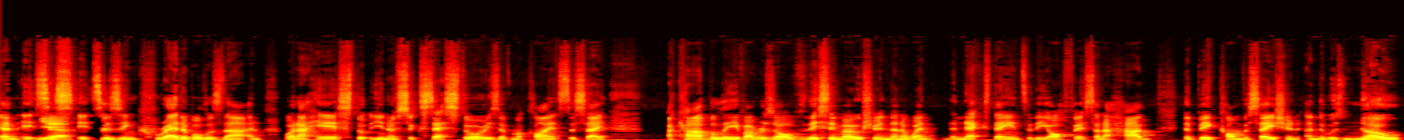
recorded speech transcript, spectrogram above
and it's yeah. as, it's as incredible as that. And when I hear stu- you know success stories of my clients to say, I can't believe I resolved this emotion. Then I went the next day into the office and I had the big conversation, and there was no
